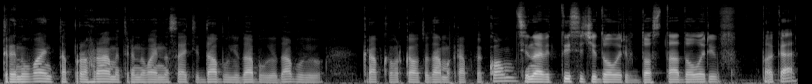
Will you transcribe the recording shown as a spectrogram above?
тренувань та програми тренувань на сайті www.workoutodama.com. Ціна від 1000 доларів до 100 доларів. Пока!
